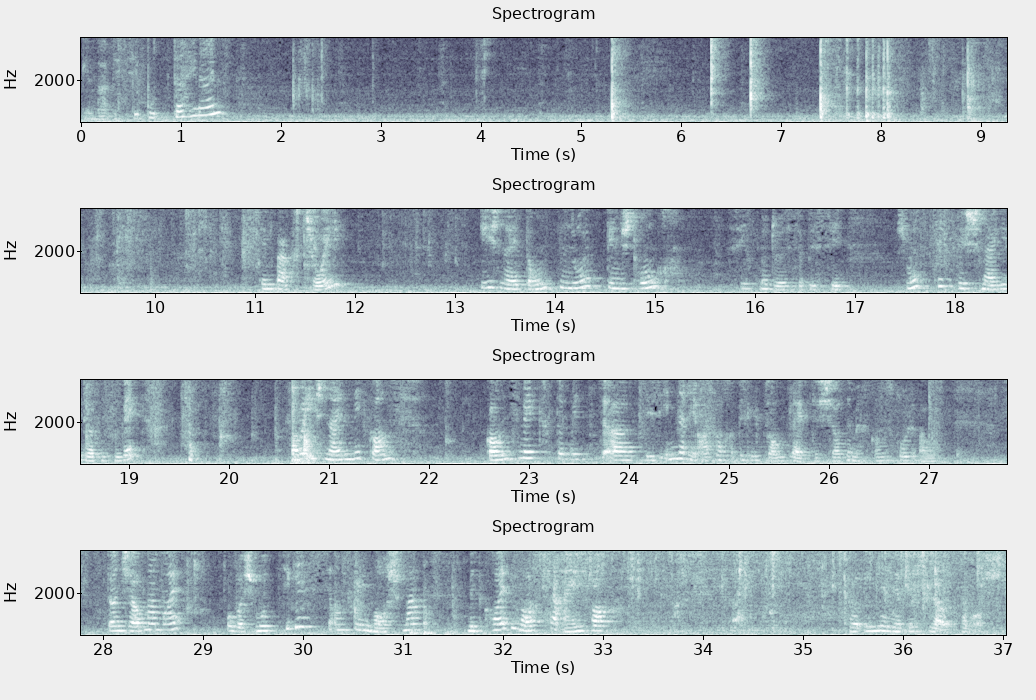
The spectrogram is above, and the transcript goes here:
Geben wir ein bisschen Butter hinein. Den Bak Choy. Ich schneide da unten nur den Strunk. Sieht man, da ist ein bisschen schmutzig. Das schneide ich da ein bisschen weg. Aber ich schneide nicht ganz, ganz weg, damit äh, das Innere einfach ein bisschen zusammen bleibt. Das schaut nämlich ganz toll aus. Dann schauen wir mal, ob er schmutzig ist und den waschen wir mit kaltem Wasser einfach da innen ein bisschen rauswaschen.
